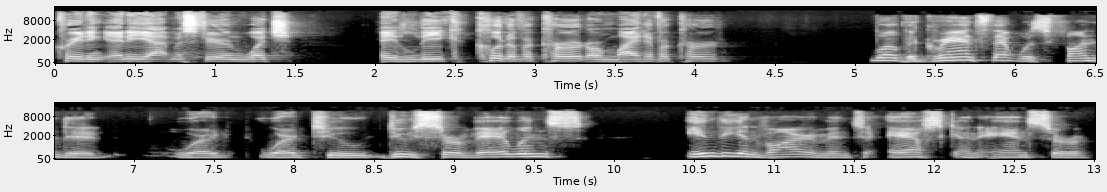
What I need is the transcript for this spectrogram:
creating any atmosphere in which a leak could have occurred or might have occurred? Well, the grants that was funded were were to do surveillance in the environment to ask and answer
